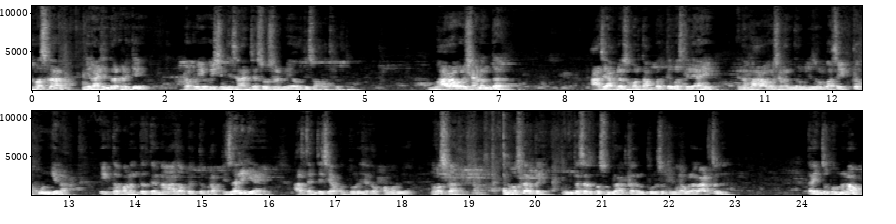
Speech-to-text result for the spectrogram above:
नमस्कार मी राजेंद्र खडके डॉक्टर योगेश शिंदे सरांच्या सोशल मीडियावरती स्वागत करतो. बारा वर्षानंतर आज हे आपल्यासमोर दाम्पत्य बसलेले आहेत. त्यांना बारा वर्षानंतर म्हणजे जवळपास एक तप होऊन गेला. एक तपानंतर त्यांना आज अपत्य प्राप्ती झालेली आहे. आज त्यांच्याशी आपण थोड्याशा गप्पा मारूया. नमस्कार. नमस्कार. ताई. तुम्ही तसंच बसून राहा कारण थोडंसं तुम्हाला वळायला अडचण आहे. ताईंचं पूर्ण नाव?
